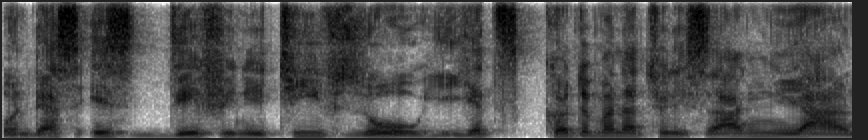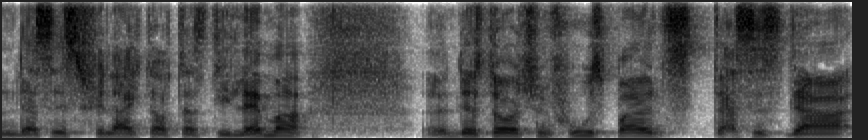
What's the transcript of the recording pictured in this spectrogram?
Und das ist definitiv so. Jetzt könnte man natürlich sagen, ja, das ist vielleicht auch das Dilemma äh, des deutschen Fußballs, dass es da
